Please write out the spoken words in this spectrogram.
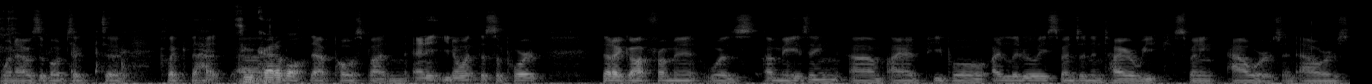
when I was about to, to click that It's uh, incredible. that post button. And it, you know what, the support that I got from it was amazing. Um, I had people. I literally spent an entire week spending hours and hours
